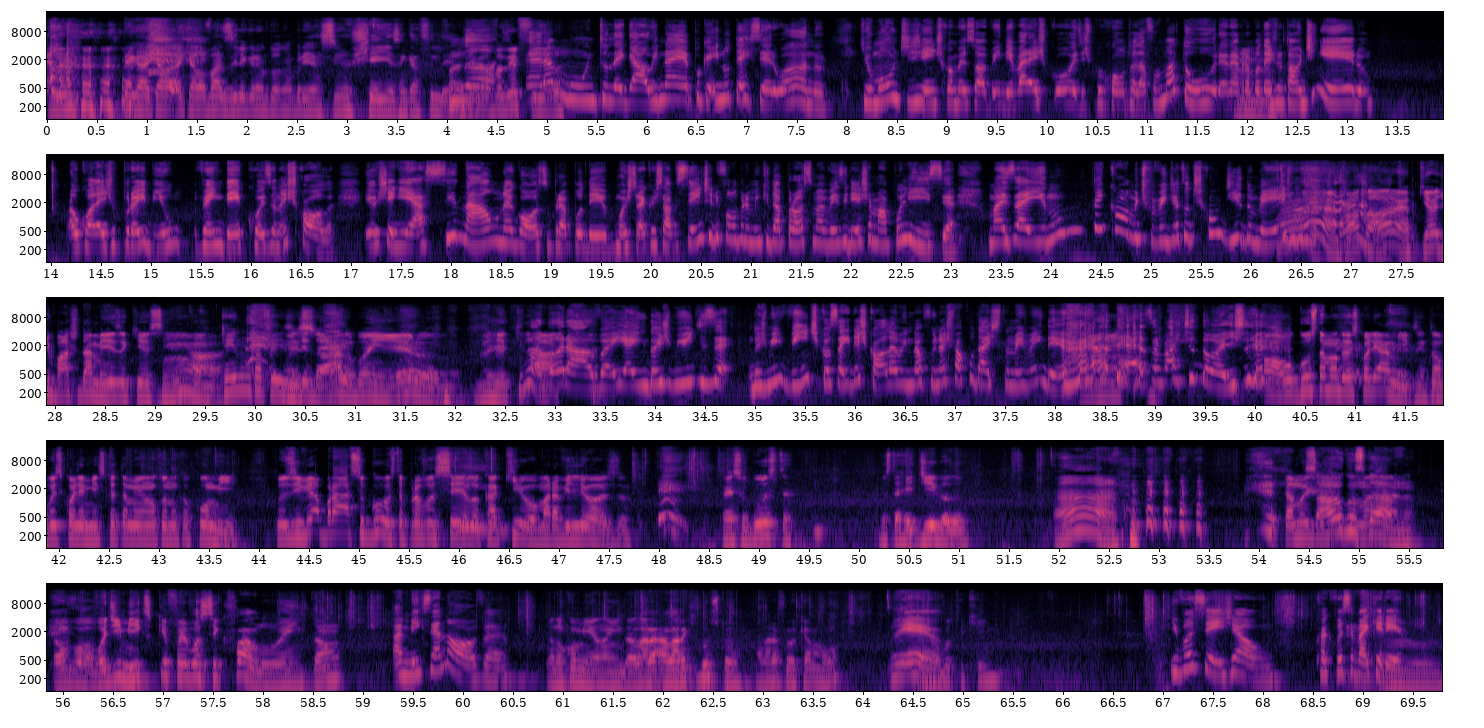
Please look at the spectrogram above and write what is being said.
Pegar aquela, aquela vasilha grandona, abrir assim, cheia, assim, aquela fileira. Não, fazer fila. Era muito legal. E na época, e no terceiro ano, que um monte de gente começou a vender várias coisas por conta da formatura, né? Pra Uhum. poder juntar um dinheiro. O colégio proibiu vender coisa na escola. Eu cheguei a assinar um negócio pra poder mostrar que eu estava ciente. Ele falou pra mim que da próxima vez ele ia chamar a polícia. Mas aí não tem como, tipo, vendia tudo escondido mesmo. É, falta hora. Aqui, ó, debaixo da mesa, aqui, assim, ó. Quem nunca fez Onde isso? dá, no banheiro, do jeito que dá. Adorava. E aí, em 2010 2020, que eu saí da escola, eu ainda fui nas faculdades também vender. Era Uhum. dessa parte 2. Ó, o Gusta mandou escolher amigos, então eu vou escolher amigos que eu também nunca, nunca comi. Inclusive, abraço, Gusta, pra você, Loca Kill, maravilhoso. Conhece o Gusta? Gusta Redígolo? Ah, Tamo Salve, junto, Gustavo. mano. Então vou, vou de mix porque foi você que falou, hein? Então, A Mix é nova. eu não comi ela ainda. A Lara, a Lara que gostou. A Lara falou que amou. É. Eu vou ter que... E você, João? Qual que você vai querer? Hum.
